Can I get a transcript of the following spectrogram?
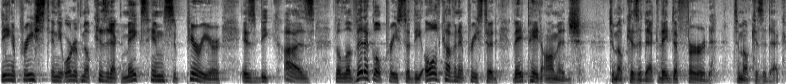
being a priest in the order of Melchizedek makes him superior is because the Levitical priesthood, the old covenant priesthood, they paid homage to Melchizedek. They deferred to Melchizedek.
